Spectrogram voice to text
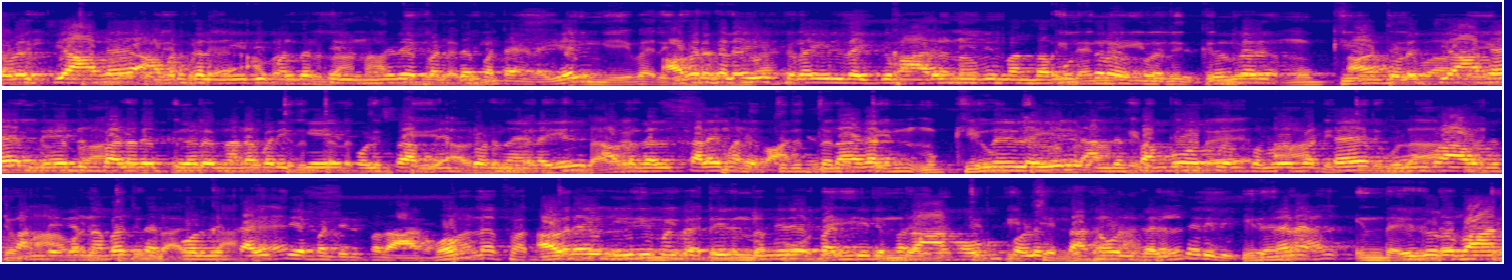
தொடர்ச்சியாக அவர்கள் நீதிமன்றத்தில் முன்னிலைப்படுத்தப்பட்ட நிலையில் அவர்களை சிறையில் வைக்குமாறு நீதிமன்றம் உத்தரவிட்டிருந்தது அதன் தொடர்ச்சியாக பலருக்கு ஏழு நடவடிக்கையை போலீசார் மேற்கொண்ட நிலையில் அவர்கள் தலைமறைவாகிறார்கள் இந்நிலையில் அந்த சம்பவத்தில் தொடர்பட்ட மூன்றாவது சந்தேக நபர் தற்பொழுது கைது செய்யப்பட்டிருப்பதாகவும் அவரை நீதிமன்றத்தில் முன்னிலைப்படுத்தியிருப்பதாகவும் போலீஸ் தகவல்கள் தெரிவிக்கின்றன. இது தொடர்பான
